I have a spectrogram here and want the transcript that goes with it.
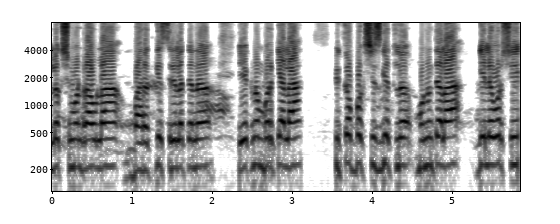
लक्ष्मणरावला भारत केसरीला त्यानं एक नंबर केला. पिकअप बक्षीस घेतलं. म्हणून त्याला गेल्या वर्षी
